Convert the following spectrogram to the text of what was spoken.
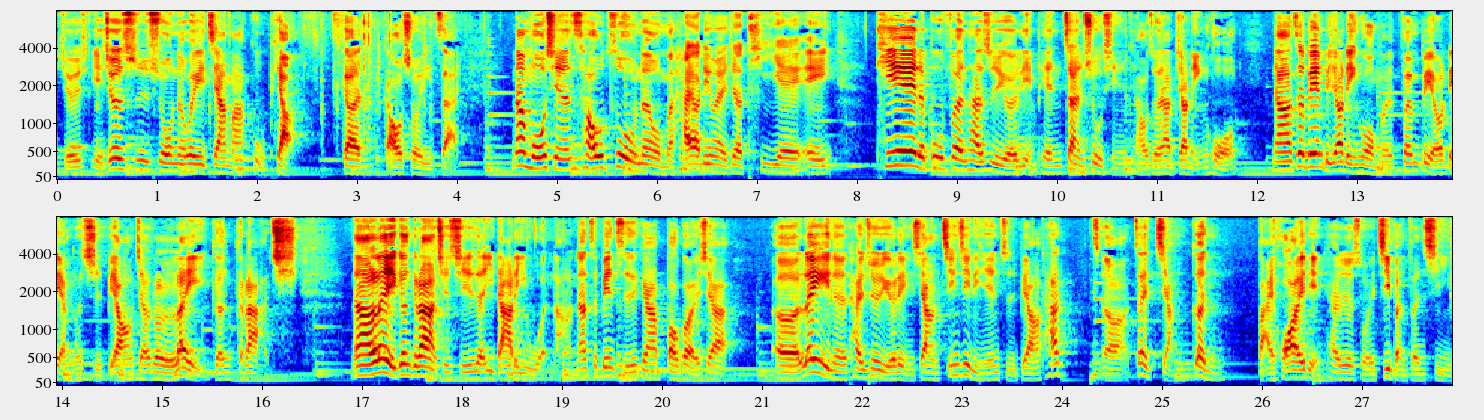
就也就是说呢，会加码股票跟高收益债。那模型的操作呢，我们还有另外一个叫 TAA。T A 的部分，它是有一点偏战术型的调整，它比较灵活。那这边比较灵活，我们分别有两个指标，叫做 Lay 跟 Glach。那 Lay 跟 Glach 其实在意大利文啊。那这边只是跟他报告一下，呃，Lay 呢，它就有点像经济领先指标，它呃在讲更白话一点，它就是所谓基本分析。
